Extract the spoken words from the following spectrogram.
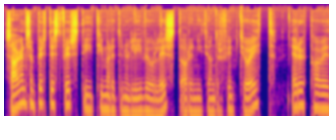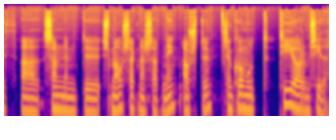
Sagan sem byrtist fyrst í tímaritinu Lífi og list árið 1951 er upphafið að samnemdu smásagnarsafni Ástu sem kom út tíu árum síðar.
